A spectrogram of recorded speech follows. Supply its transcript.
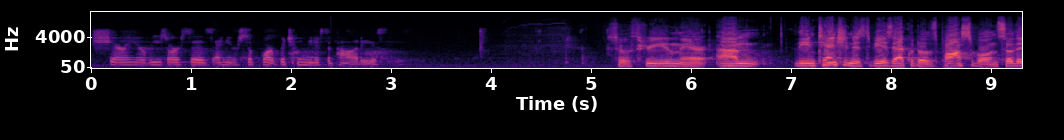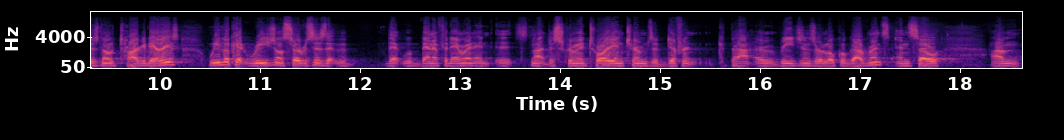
sharing your resources and your support between municipalities? So through you, Mayor, um, the intention is to be as equitable as possible, and so there's no target areas. We look at regional services that that would benefit everyone, and it's not discriminatory in terms of different uh, regions or local governments. And so um,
